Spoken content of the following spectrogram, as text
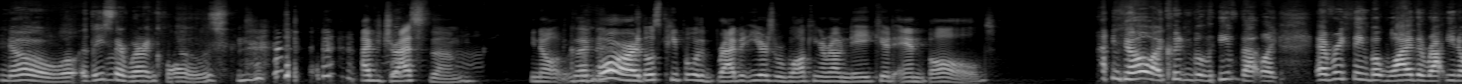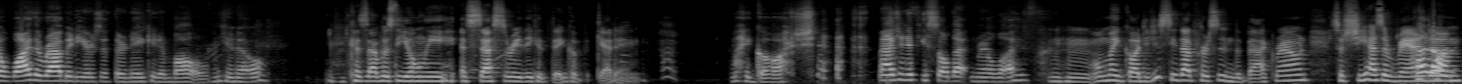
No, well, at least they're wearing clothes. I've dressed them. You know, Goodness. before those people with rabbit ears were walking around naked and bald. I know, I couldn't believe that. Like everything, but why the rat? You know, why the rabbit ears if they're naked and bald? You know, because that was the only accessory they could think of getting. My gosh. Imagine if you saw that in real life. Mm-hmm. Oh my god, did you see that person in the background? So she has a random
